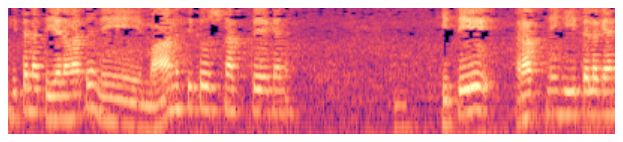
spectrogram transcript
හිතලා තියෙනවද මේ මානසික උෂ්ණත්වය ගැන? හිතේ රස්නේ හීතල ගැන?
